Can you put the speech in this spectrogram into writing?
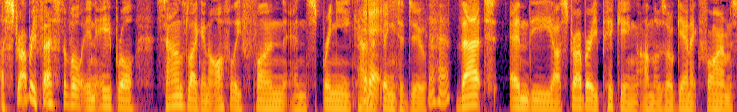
A strawberry festival in April sounds like an awfully fun and springy kind It of thing to do. That and the uh, strawberry picking on those organic farms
